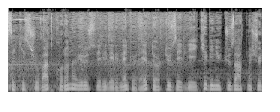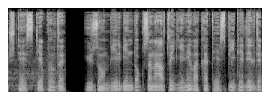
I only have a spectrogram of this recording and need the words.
8 Şubat koronavirüs verilerine göre 452.363 test yapıldı. 111.096 yeni vaka tespit edildi.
